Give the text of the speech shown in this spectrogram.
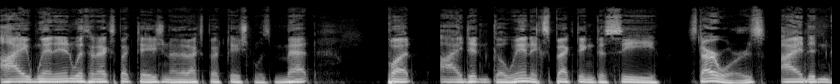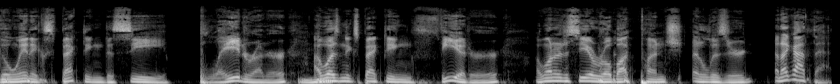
I went in with an expectation, and that expectation was met. But I didn't go in expecting to see Star Wars. I didn't go in expecting to see Blade Runner. I mm-hmm. wasn't expecting theater. I wanted to see a robot punch a lizard, and I got that.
